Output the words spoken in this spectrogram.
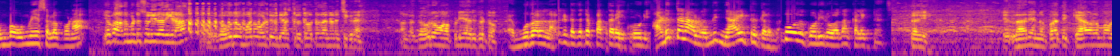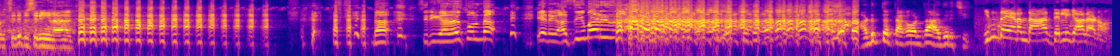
ரொம்ப உண்மையை சொல்ல போனா. ஏப்பா அதை மட்டும் சொல்லிடாதீங்கடா. கௌரவமான ஓட்டு வித்தியாசத்துல தோத்ததா நினைச்சுக்கிறேன். அந்த கௌரவம் அப்படியே இருக்கட்டும். முதல் நாள் கிட்டத்தட்ட பத்தரை கோடி. அடுத்த நாள் வந்து ஞாயிற்றுக்கிழமை ஒன்பது கோடி ரூபா தான் கலெக்ட் ஆச்சு. சரி எல்லாரும் என்ன பார்த்து கேவலமா ஒரு சிரிப்பு சிரிங்களா. நான் சிரிக்காத சொன்னா எனக்கு அசிங்கமா இருக்கு அடுத்த தகவல் தான் அதிர்ச்சி. இந்த இடம் தான் தெரியலீங்க ஆளாடும்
